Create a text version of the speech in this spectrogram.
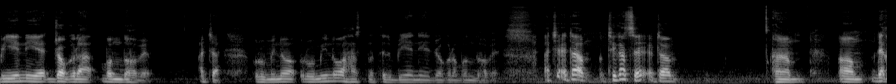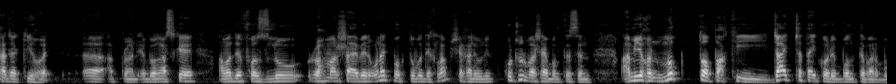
বিয়ে নিয়ে ঝগড়া বন্ধ হবে। আচ্ছা রুমিনো রুমিনো হাসনাতের বিয়ে নিয়ে ঝগড়া বন্ধ হবে। আচ্ছা এটা ঠিক আছে, এটা দেখা যাক কি হয় আপনার, এবং আজকে আমাদের ফজলু রহমান সাহেবের অনেক বক্তব্য দেখলাম, সেখানে উনি কঠোর ভাষায় বলতেছেন, আমি এখন মুক্ত পাখি, যা ইচ্ছা তাই করে বলতে পারব।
